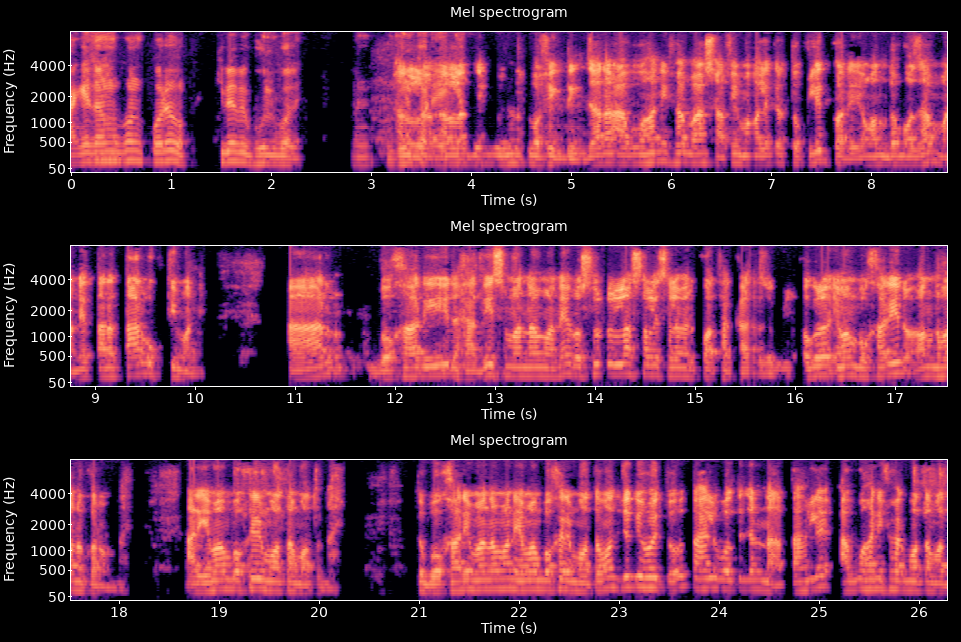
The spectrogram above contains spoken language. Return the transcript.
আগে জন্মগ্রহণ করেও কীভাবে ভুল বলে? মানে তৌফিক দিক। যারা আবু হানিফা বা শাফি মালিকের তকলিদ করে অন্ধ মজাব মানে তারা তার উক্তি মানে। আর বুখারীর হাদিস মানা মানে রসুল্লাহ সাল্লাহ সাল্লামের কথা, কাজগুলো। ওগুলো ইমাম বুখারীর অন্ধ অনুকরণ নাই, আর ইমাম বুখারীর মতামত নাই। তো বোখারি মানা মানে ইমাম বুখারীর মতামত যদি হইতো, তাহলে বলতে চান না, তাহলে আবু হানিফার মতামত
